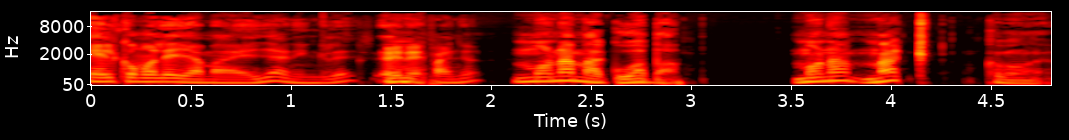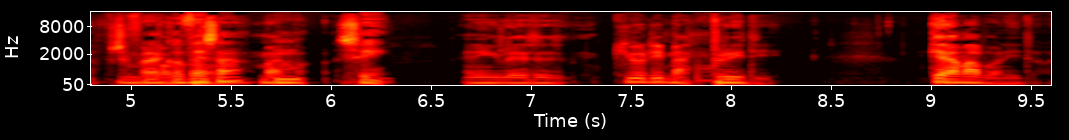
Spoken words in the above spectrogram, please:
¿Él cómo le llama a ella en inglés? En Mm. español. Mona Macuapa. Mona Mac, como si fuera escocesa. Sí. En inglés es Cutie McPretty. Queda más bonito.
